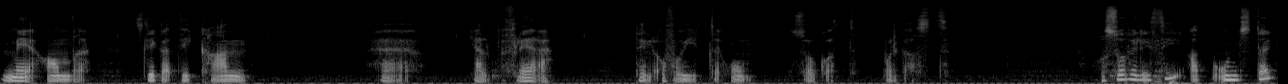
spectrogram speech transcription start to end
med andre, slik at vi kan eh, hjelpe flere til å få vite om Så godt podkast. Og så vil jeg si at på onsdag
